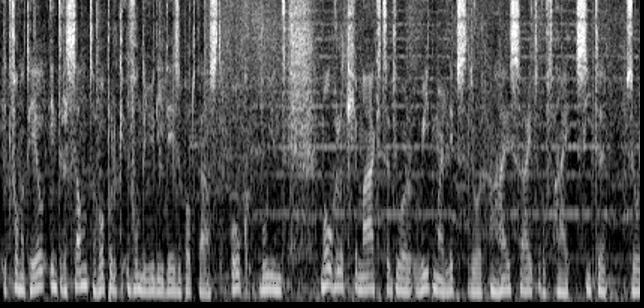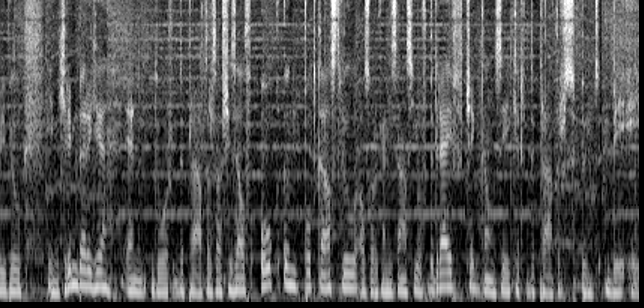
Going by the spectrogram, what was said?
Ik vond het heel interessant. Hopelijk vonden jullie deze podcast ook boeiend. Mogelijk gemaakt door Read My Lips, door Highsight of High Cite, zo je wil, in Grimbergen en door De Praters. Als je zelf ook een podcast wil als organisatie of bedrijf, check dan zeker depraters.be.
